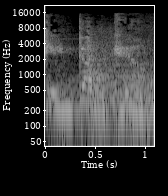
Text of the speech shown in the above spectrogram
team double kill.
